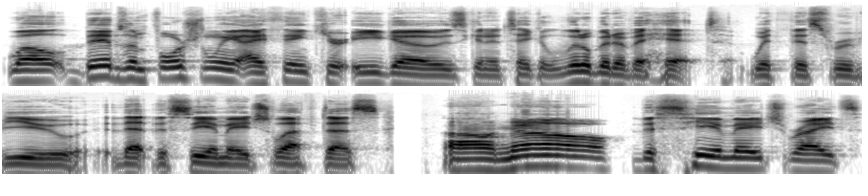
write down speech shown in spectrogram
Well, Bibbs, unfortunately, I think your ego is going to take a little bit of a hit with this review that the CMH left us. Oh no. The CMH writes,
